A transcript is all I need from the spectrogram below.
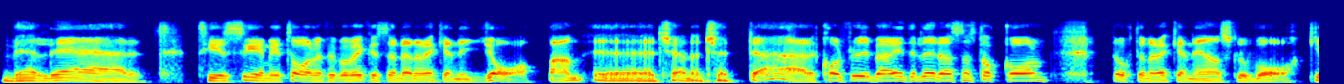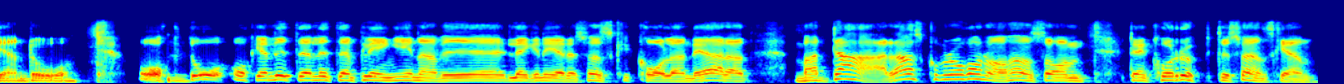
Velder till semi Italien för ett par veckor sedan. Denna veckan i Japan. Eh, Challenger där. Karl Friberg inte lirat sedan Stockholm. Dock denna veckan är han Slovakien då. Och då, och en liten, liten pling innan vi eh, lägger ner den svenska kollen, det är att Madaras, kommer du ihåg honom? Han som den korrupte svensken.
